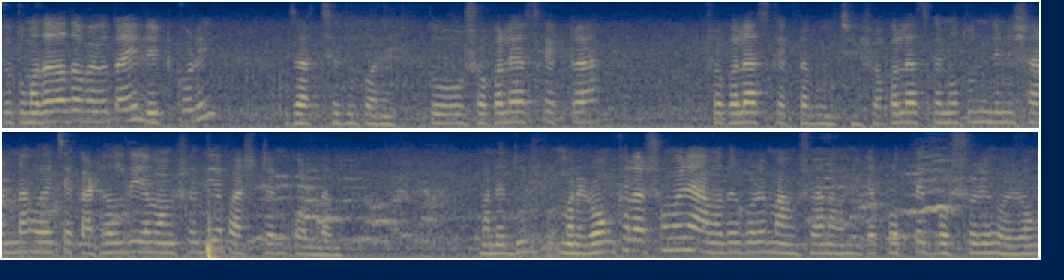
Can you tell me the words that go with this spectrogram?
তো তোমাদের দাদা ভাইও তাই লেট করেই যাচ্ছে দোকানে। তো সকালে আজকে একটা, সকালে আজকে একটা বলছি, সকালে আজকে নতুন জিনিস রান্না হয়েছে, কাঁঠাল দিয়ে, মাংস দিয়ে ফার্স্ট টাইম করলাম। মানে দূর মানে রং খেলার সময় না আমাদের ঘরে মাংস আনা হয়। এটা প্রত্যেক বছরই হয়। রং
